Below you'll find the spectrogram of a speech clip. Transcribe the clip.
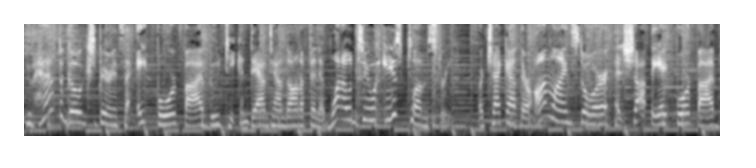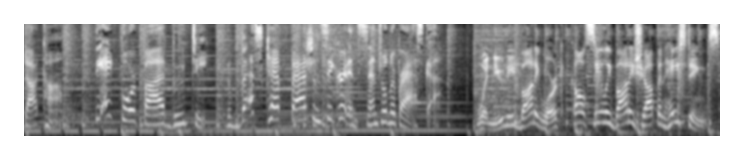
You have to go experience the 845 Boutique in downtown Doniphan at 102 East Plum Street or check out their online store at shopthe845.com. The 845 Boutique, the best kept fashion secret in central Nebraska. When you need body work, call Seely Body Shop in Hastings.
